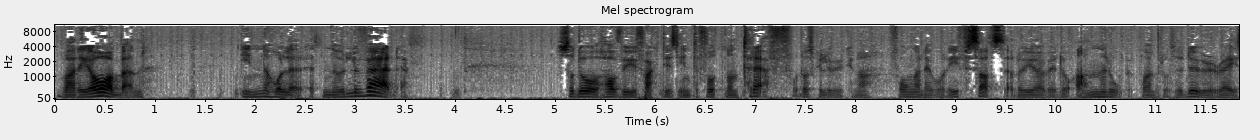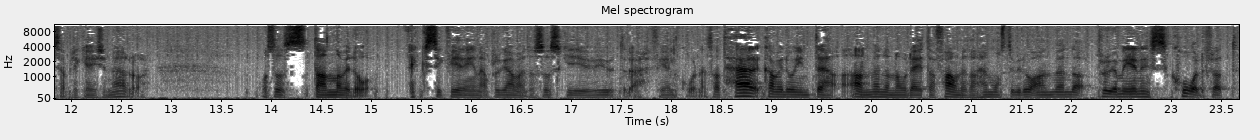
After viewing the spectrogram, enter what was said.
variabeln innehåller ett nullvärde. Så då har vi ju faktiskt inte fått någon träff och då skulle vi kunna fånga det i vår if-sats. Då gör vi då anrop på en procedur, raise application error. Och så stannar vi då exekveringen av programmet och så skriver vi ut det där felkoden. Så att här kan vi då inte använda no data found utan här måste vi då använda programmeringskod för att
